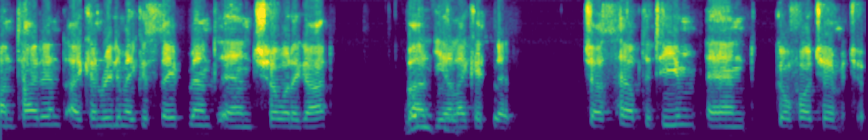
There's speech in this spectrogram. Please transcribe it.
on tight end, I can really make a statement and show what I got. But yeah, think? like I said, just help the team and go for a championship.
